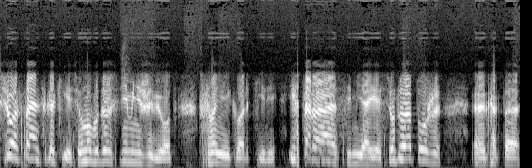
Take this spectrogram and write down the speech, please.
все останется как есть. Он, может даже с ними не живет в своей квартире. И вторая семья есть. Он туда тоже э, как-то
